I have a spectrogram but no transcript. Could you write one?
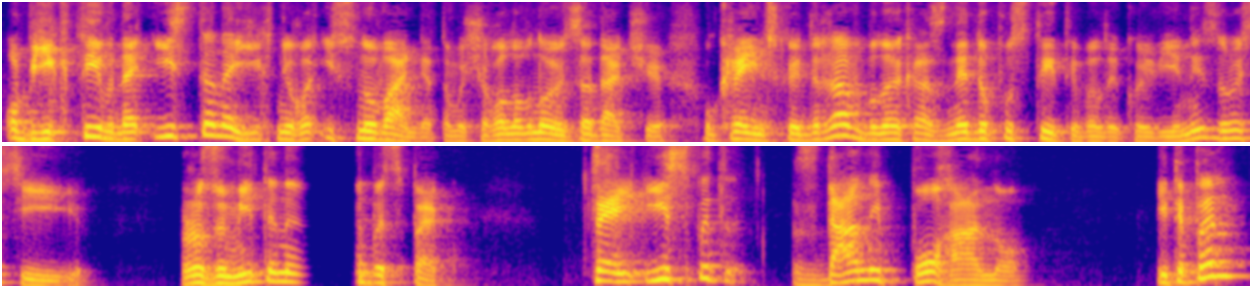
об'єктивна істина їхнього існування, тому що головною задачею української держави було якраз не допустити великої війни з Росією, розуміти небезпеку. Цей іспит зданий погано. І тепер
